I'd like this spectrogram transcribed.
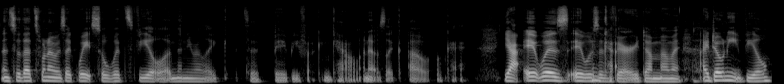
And so that's when I was like, wait, so what's veal? And then you were like, it's a baby fucking cow. And I was like, oh, okay. Yeah, it was it was a very dumb moment. I don't eat veal.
